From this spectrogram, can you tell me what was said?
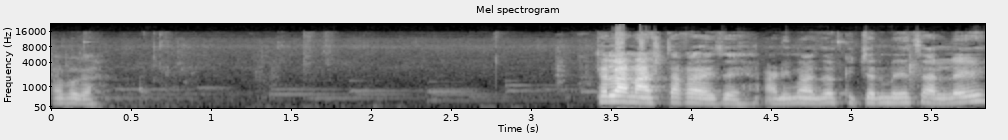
हा बघा. चला नाश्ता करायचा आहे. आणि माझं किचनमध्ये चाललं आहे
